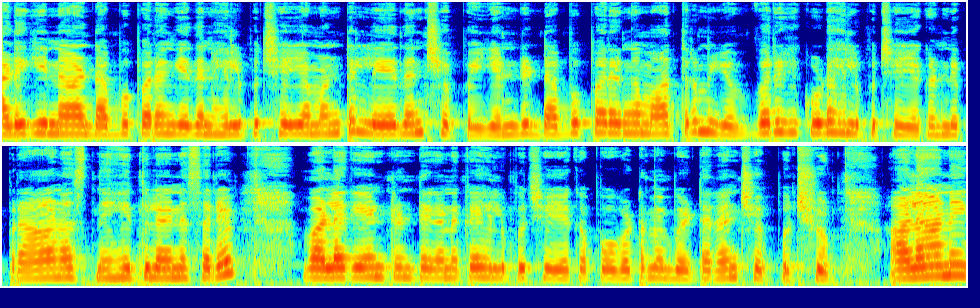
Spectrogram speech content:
అడిగినా డబ్బు పరంగా ఏదైనా హెల్ప్ చేయమంటే లేదని చెప్పేయండి. డబ్బు పరంగా మాత్రం ఎవరికి కూడా హెల్ప్ చేయకండి. ప్రాణ స్నేహితులైనా సరే వాళ్ళకి ఏంటంటే కనుక హెల్ప్ చేయకపోవటమే బెటర్ అని చెప్పొచ్చు. అలానే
